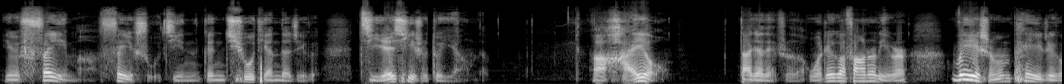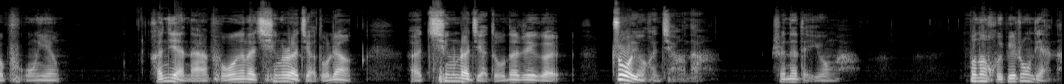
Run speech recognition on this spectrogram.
因为肺嘛，肺属金，跟秋天的这个节气是对应的。啊，还有大家得知道，我这个方子里边为什么配这个蒲公英？很简单，蒲公英的清热解毒量，呃，清热解毒的这个作用很强大，所以那得用啊，不能回避重点呐。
